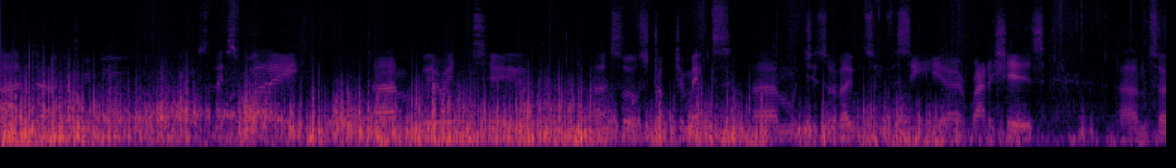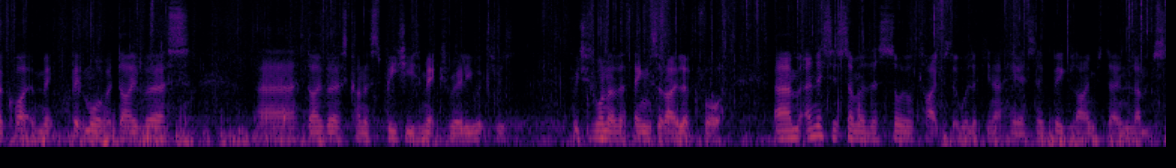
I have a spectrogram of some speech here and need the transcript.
And uh, as we move across this way, um, we're into uh, soil structure mix, um, which is sort of oats and phacelia, radishes, um, so quite a bit more of a diverse, uh, diverse kind of species mix really, which is which is one of the things that I look for. Um, and this is some of the soil types that we're looking at here. So big limestone lumps.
